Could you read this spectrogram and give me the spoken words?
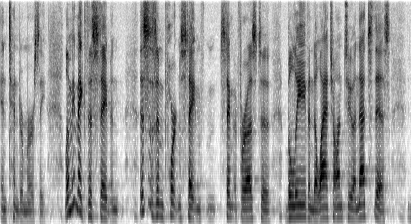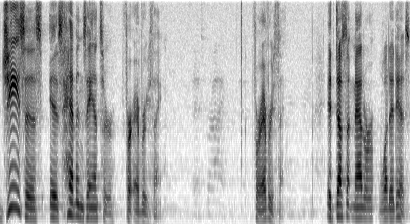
in tender mercy. Let me make this statement. This is an important statement, statement for us to believe and to latch onto, and that's this Jesus is heaven's answer for everything. For everything. It doesn't matter what it is.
